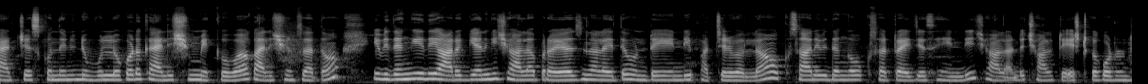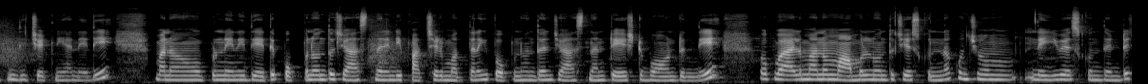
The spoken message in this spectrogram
యాడ్ చేసుకుందండి. నువ్వుల్లో కూడా కాల్షియం ఎక్కువ కాల్షియం శాతం. ఈ విధంగా ఇది ఆరోగ్యానికి చాలా ప్రయోజనాలు అయితే ఉంటాయండి పచ్చడి వల్ల. ఒకసారి విధంగా ఒకసారి ట్రై చేసేయండి. చాలా అంటే చాలా టేస్ట్గా కూడా ఉంటుంది ఈ చట్నీ అనేది. మనం ఇప్పుడు నేను ఇది అయితే పప్పు నూనెతో చేస్తున్నాను ఈ పచ్చడి మొత్తానికి పప్పు నూనెతో చేస్తున్నాను టేస్ట్ బాగుంటుంది. ఒకవేళ మనం మామూలు నూనెతో చేసుకున్నా కొంచెం నెయ్యి వేసుకుని తింటే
